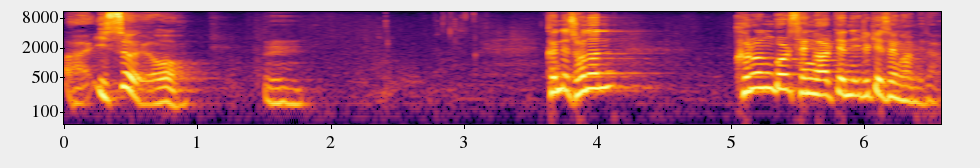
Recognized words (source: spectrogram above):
아, 있어요. 음. 근데 저는 그런 걸 생각할 때는 이렇게 생각합니다.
